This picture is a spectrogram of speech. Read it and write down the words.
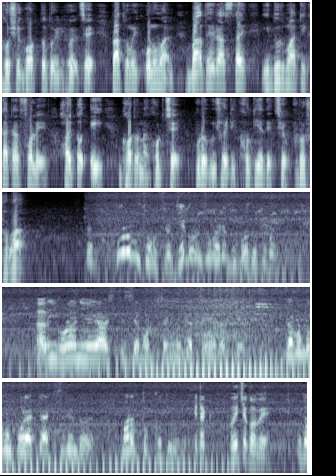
ধসে গর্ত তৈরি হয়েছে। প্রাথমিক অনুমান, বাঁধের রাস্তায় ইঁদুর মাটি কাটার ফলে হয়তো এই ঘটনা ঘটছে। পুরো বিষয়টি খতিয়ে দেখছে পুরসভা। সমস্যা যে কোনো সময় একটা বিপদ হতে পারে। গাড়ি ঘোড়া নিয়ে আসতেছে মোটর সাইকেল যাচ্ছে এ যাচ্ছে। যখন তখন পরে একটা অ্যাক্সিডেন্ট হয় মারাত্মক ক্ষতি হবে। এটা হয়েছে কবে? এটা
